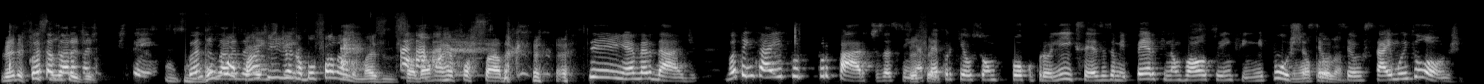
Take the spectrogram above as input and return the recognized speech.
benefícios Quantas do horas LinkedIn. a gente tem? Quantas Boa horas parte a gente, a gente já acabou falando, mas só dá uma reforçada. Sim, é verdade. Vou tentar ir por, por partes, assim, Perfeito. até porque eu sou um pouco prolixa e às vezes eu me perco e não volto, enfim, me puxa se eu, se eu sair muito longe.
